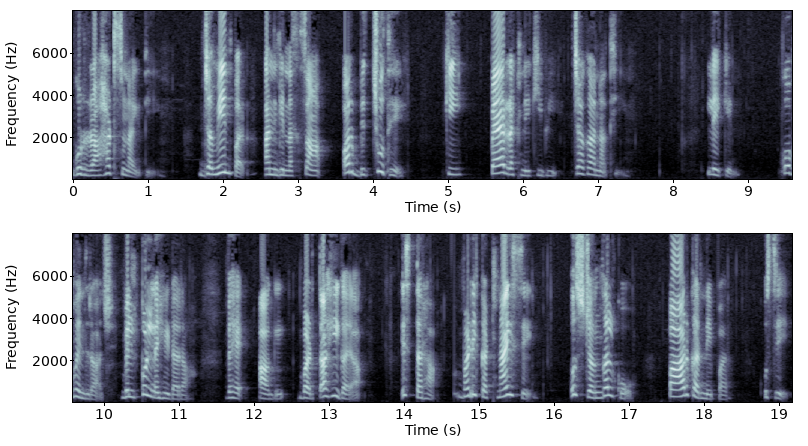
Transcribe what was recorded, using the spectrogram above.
गुर्राहट सुनाई दी। ज़मीन पर अनगिनत सांप और बिच्छू थे कि पैर रखने की भी जगह न थी। लेकिन गोविंदराज बिल्कुल नहीं डरा। वह आगे बढ़ता ही गया। इस तरह बड़ी कठिनाई से उस जंगल को पार करने पर उसे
